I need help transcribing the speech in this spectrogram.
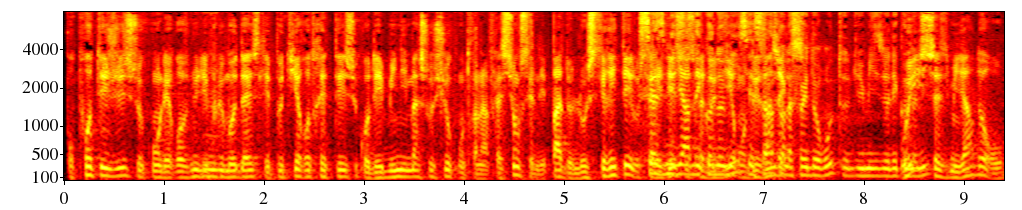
pour protéger ceux qui ont les revenus les mm. plus modestes, les petits retraités, ceux qui ont des minima sociaux contre l'inflation, ce n'est pas de l'austérité. 16 milliards d'économies, c'est ça sur la feuille de route du ministre de l'économie Oui, 16 milliards d'euros.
